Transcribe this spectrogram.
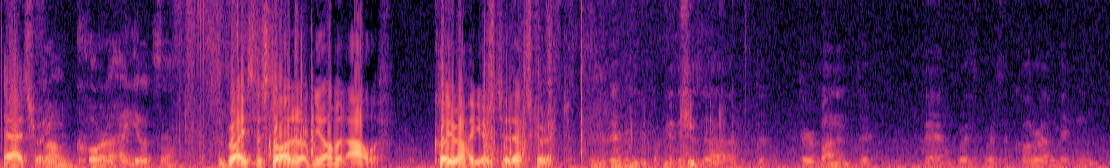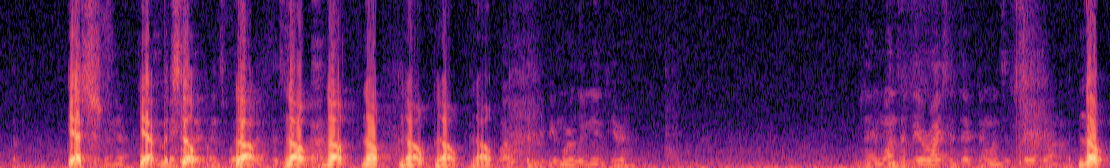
That's right. From Korah Hayotza. The brisa started on the Amid Aleph. Koira Hayotze, that's correct. Is it different, I mean, this Keep- is, uh, the, the Rabbanan did that with, with the Korah making the. Yes. Yeah, but make still, difference with- no, with the no, sukkah? no, no, no, no, no. Why couldn't you be more lenient here? I'm saying one's at the Eraisa dictum, one's at the Rabbanan. No,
